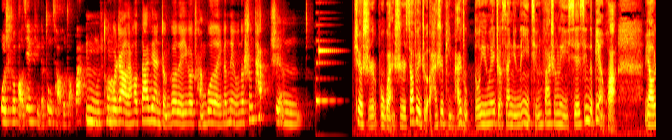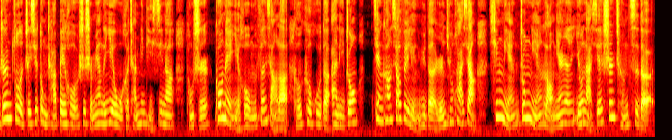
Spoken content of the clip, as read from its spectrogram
或者是说保健品的种草和转化。嗯，通过这样，然后搭建整个的一个传播的一个内容的生态。是，嗯，确实，不管是消费者还是品牌主，都因为这三年的疫情发生了一些新的变化。秒针做这些洞察背后是什么样的业务和产品体系呢？同时 c o n y 也和我们分享了和客户的案例中。健康消费领域的人群画像，青年、中年、老年人有哪些深层次的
